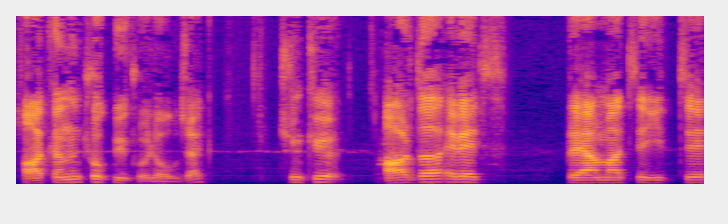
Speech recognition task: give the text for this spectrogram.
Hakan'ın çok büyük rolü olacak. Çünkü Arda evet Real Madrid'e gitti.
